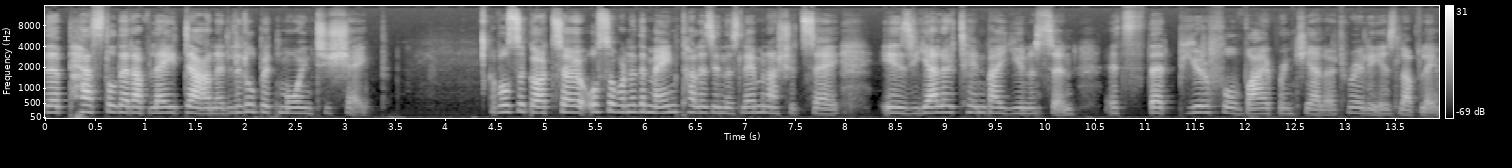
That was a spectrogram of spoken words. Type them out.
the pastel that I've laid down a little bit more into shape. I've also got, so also one of the main colors in this lemon, I should say, is Yellow 10 by Unison. It's that beautiful, vibrant yellow. It really is lovely.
